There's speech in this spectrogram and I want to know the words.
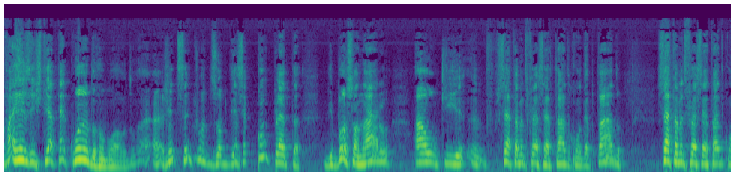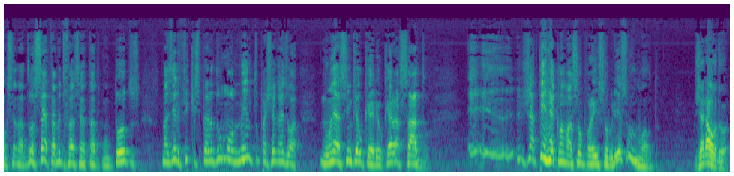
vai resistir até quando, Romualdo? A, gente sente uma desobediência completa de Bolsonaro ao que eh, certamente foi acertado com o deputado, certamente foi acertado com o senador, certamente foi acertado com todos, mas ele fica esperando um momento para chegar e dizer, ó, não é assim que eu quero, eu quero assado. E, já tem reclamação por aí sobre isso, Romualdo? Geraldo,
